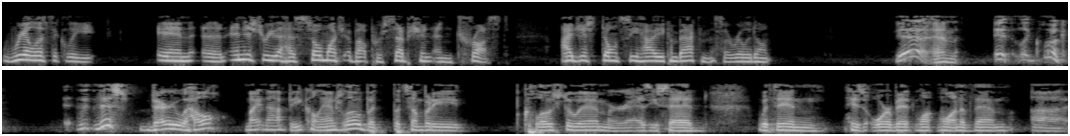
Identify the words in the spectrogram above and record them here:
realistically in an industry that has so much about perception and trust. I just don't see how you come back from this. I really don't. Yeah, and it like look, this very well might not be Colangelo, but but somebody close to him, or as you said, within his orbit, one, one of them. Uh,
